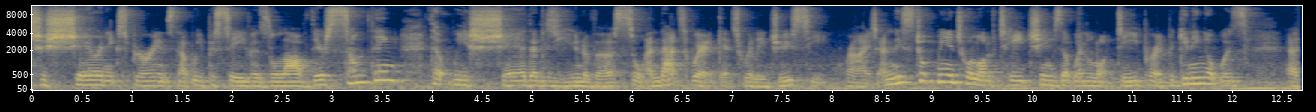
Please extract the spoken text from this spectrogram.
to share an experience that we perceive as love. There's something that we share that is universal, and that's where it gets really juicy, right? And this took me into a lot of teachings that went a lot deeper. At the beginning, it was uh,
